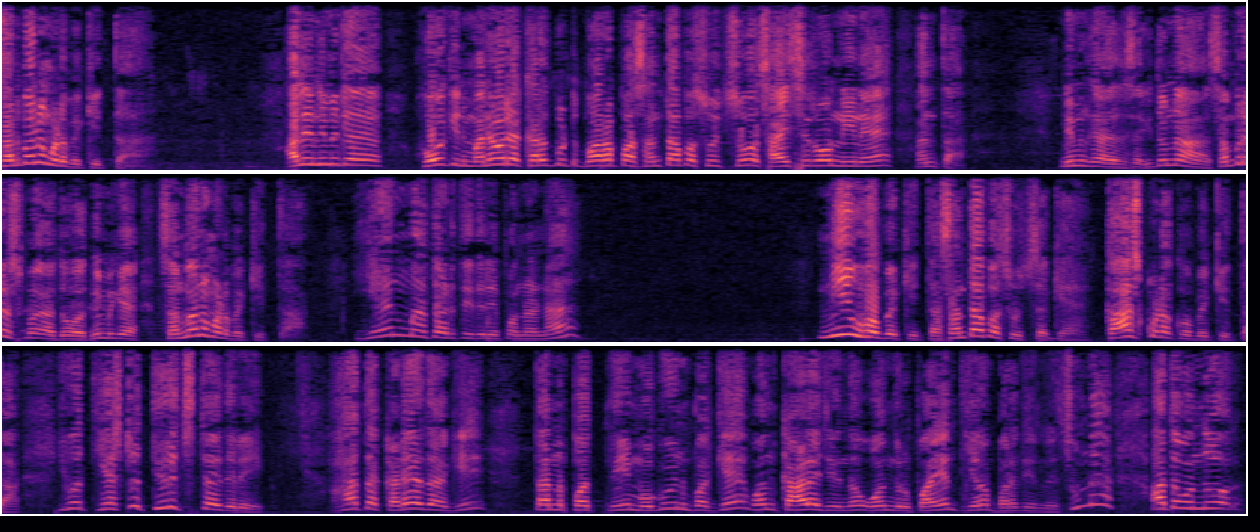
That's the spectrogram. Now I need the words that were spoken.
ಸನ್ಮಾನ ಮಾಡ್ಬೇಕಿತ್ತ? ಅಲ್ಲಿ ನಿಮಗೆ ಹೋಗಿ ಮನೆಯವರೇ ಕರೆದ್ಬಿಟ್ಟು, ಬರಪ್ಪ, ಸಂತಾಪ ಸೂಚಿಸೋ ಸಾಯಿಸಿರೋ ನೀನೇ ಅಂತ. ನಿಮ್ಗೆ ಇದನ್ನ ಸಂಭ್ರಮ ನಿಮಗೆ ಸನ್ಮಾನ ಮಾಡ್ಬೇಕಿತ್ತ? ಏನ್ ಮಾತಾಡ್ತಿದ್ರಿ ಪೊನ್ನಣ್ಣ? ನೀವು ಹೋಗ್ಬೇಕಿತ್ತ ಸಂತಾಪ ಸೂಚಿಸಕ್ಕೆ? ಕಾಸು ಕೊಡಕ್ ಹೋಗ್ಬೇಕಿತ್ತ? ಇವತ್ತು ಎಷ್ಟು ತಿರುಚ್ತಾ ಇದ್ದೀರಿ? ಆತ ಕಡೆಯದಾಗಿ ತನ್ನ ಪತ್ನಿ ಮಗುವಿನ ಬಗ್ಗೆ ಒಂದು ಕಾಳಜಿಯಿಂದ ಒಂದು ರೂಪಾಯಿ ಅಂತ ಏನೋ ಬರೆದಿದ್ದೀನಿ ಸುಮ್ಮನೆ ಆತ ಒಂದು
